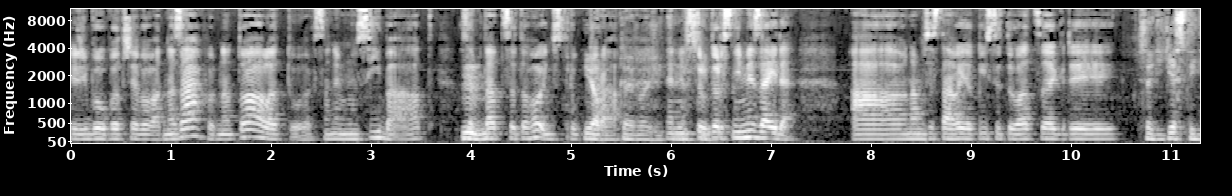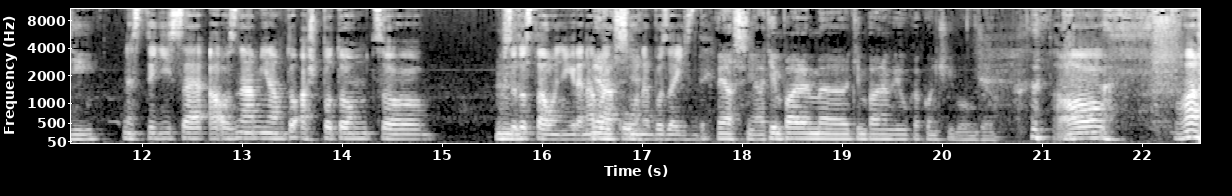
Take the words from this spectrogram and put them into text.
že když budou potřebovat na záchod, na toaletu, tak se nemusí bát hmm. zeptat se toho instruktora. Jo, to je důležitý, Ten instruktor s nimi zajde. A nám se stávají takové situace, kdy... Se dítě stydí. Nestydí se a oznámí nám to až potom, co už hmm. se to stalo někde na vleku nebo za jízdy. Jasně, a tím pádem, eh, tím pádem výuka končí, bohužel. No,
